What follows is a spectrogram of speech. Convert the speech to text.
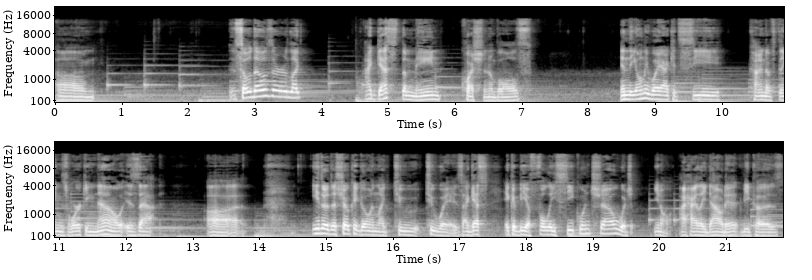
Um, so those are like I guess the main questionables. And the only way I could see kind of things working now is that uh either the show could go in like two two ways. I guess it could be a fully sequenced show, which you know, I highly doubt it because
